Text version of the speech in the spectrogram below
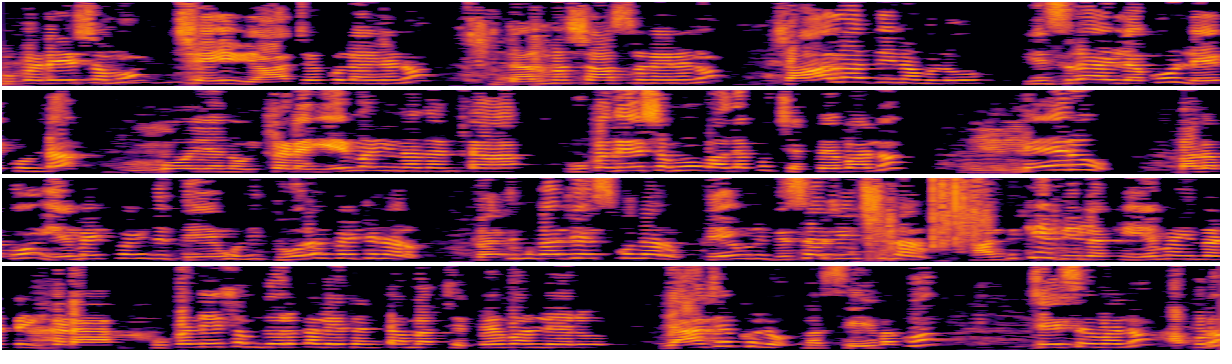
ఉపదేశము చేయి. యాజకులైనను ధర్మశాస్త్రులైనను చాలా దినములు ఇజ్రాయిలకు లేకుండా పోయాను. ఇక్కడ ఏమైనదంట? ఉపదేశము వాళ్ళకు చెప్పేవాళ్ళు లేరు. వాళ్ళకు ఏమైపోయింది? దేవుని దూరం పెట్టినారు. ప్రతిమగా చేసుకున్నారు. దేవుని విసర్జించినారు. అందుకే వీళ్ళకి ఏమైందంటే ఇక్కడ ఉపదేశం దొరకలేదంట. మరి చెప్పేవాళ్ళు లేరు. యాజకులు మరి సేవకు చేసేవాళ్ళు అప్పుడు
